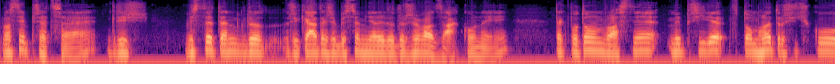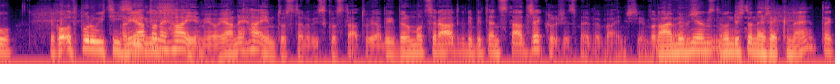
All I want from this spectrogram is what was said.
vlastně přece, když vy jste ten, kdo říkáte, že by se měli dodržovat zákony, tak potom vlastně mi přijde v tomhle trošičku jako odporující Ale já to když... nehájím, jo, já nehájím to stanovisko státu. Já bych byl moc rád, kdyby ten stát řekl, že jsme ve válečném No a my v něm, on, když to neřekne, tak...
